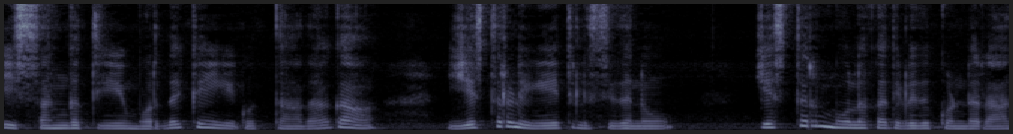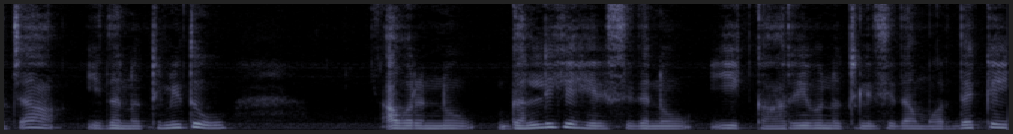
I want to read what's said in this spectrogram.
ಈ ಸಂಗತಿ ಮೊರ್ದಕೈಗೆ ಗೊತ್ತಾದಾಗ ಎಸ್ತರಳಿಗೆ ತಿಳಿಸಿದನು. ಎಸ್ತರ್ ಮೂಲಕ ತಿಳಿದುಕೊಂಡ ರಾಜ ಇದನ್ನು ತಿಳಿದು ಅವರನ್ನು ಗಲ್ಲಿಗೆ ಹೇರಿಸಿದನು ಈ ಕಾರ್ಯವನ್ನು ತಿಳಿಸಿದ ಮೊರ್ದಕೈ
